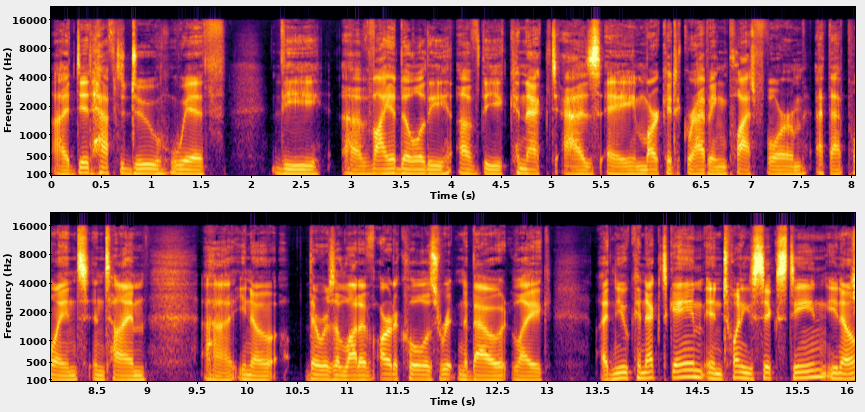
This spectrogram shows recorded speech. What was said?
uh, did have to do with the uh, viability of the Kinect as a market grabbing platform at that point in time. Uh, you know, there was a lot of articles written about like a new Kinect game in 2016. You know,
